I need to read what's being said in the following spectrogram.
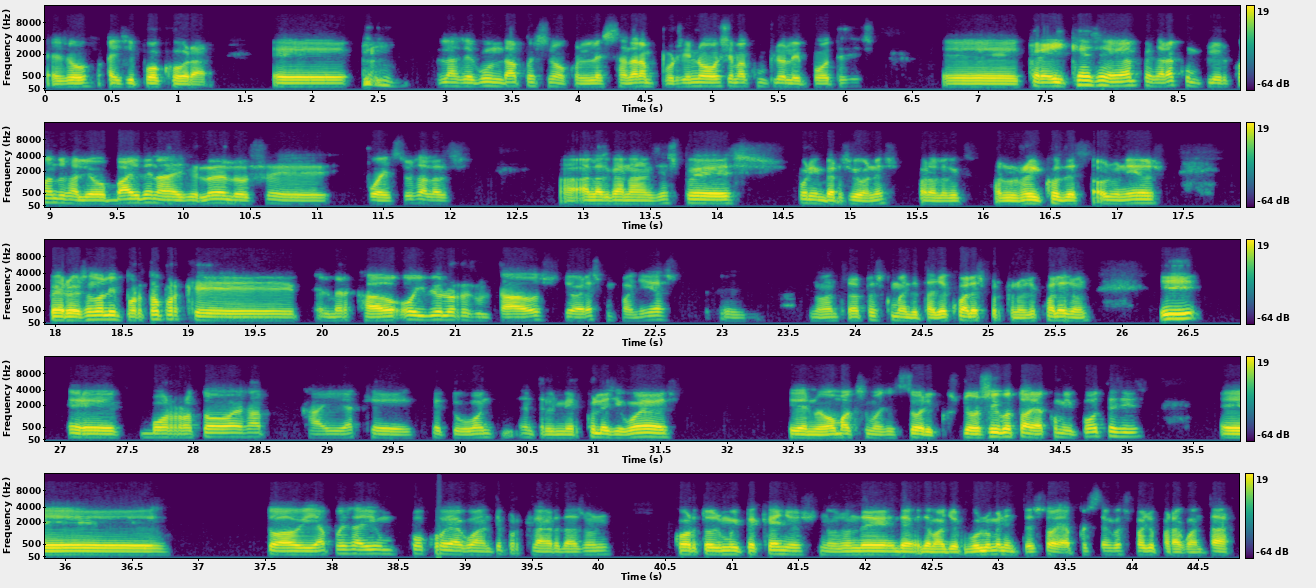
Eso ahí sí puedo cobrar. Eh, la segunda, pues no, con el Standard por si no se me ha cumplido la hipótesis. Eh, creí que se iba a empezar a cumplir cuando salió Biden a decirlo de los eh, puestos a las, a, las ganancias, pues por inversiones para los, para los ricos de Estados Unidos, pero eso no le importó porque el mercado hoy vio los resultados de varias compañías, eh, no voy a entrar pues como en detalle cuáles porque no sé cuáles son, y borró toda esa caída que, que tuvo entre el miércoles y jueves y de nuevo máximos históricos. Yo sigo todavía con mi hipótesis. Eh, todavía pues hay un poco de aguante porque la verdad son cortos muy pequeños, no son de, de, mayor volumen, entonces todavía pues tengo espacio para aguantar.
